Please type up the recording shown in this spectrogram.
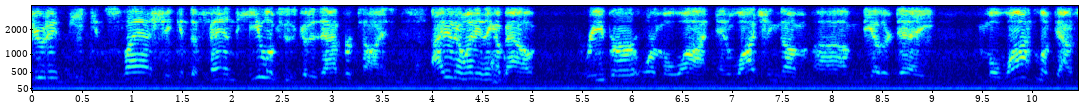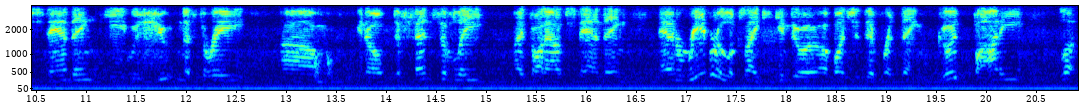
shoot it. He can slash. He can defend. He looks as good as advertised. I didn't know anything about Reiber or Mawot, and watching them um, the other day Mawot looked outstanding. He was shooting the three. Um, you know, defensively, I thought outstanding. And Reiber looks like he can do a, a bunch of different things. Good body. Look,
